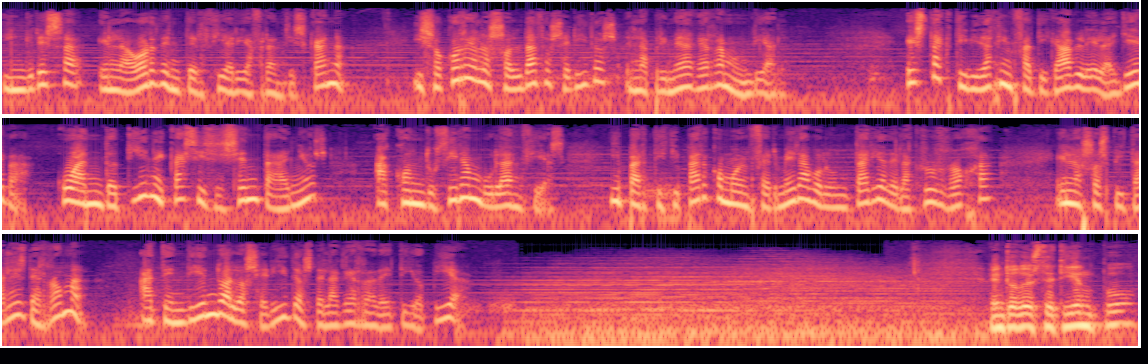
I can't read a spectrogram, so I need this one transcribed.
ingresa en la Orden Terciaria Franciscana y socorre a los soldados heridos en la Primera Guerra Mundial. Esta actividad infatigable la lleva, cuando tiene casi 60 años, a conducir ambulancias y participar como enfermera voluntaria de la Cruz Roja en los hospitales de Roma, atendiendo a los heridos de la guerra de Etiopía. En todo este tiempo,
